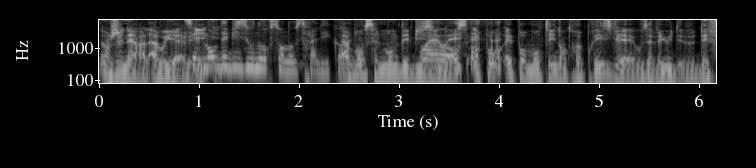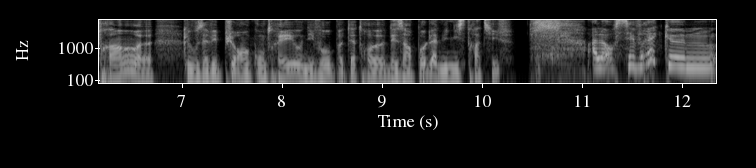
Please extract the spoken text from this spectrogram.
Euh. En général, ah oui. C'est le monde des bisounours en Australie. Quand ah bon, c'est le monde des bisounours. Et, pour, et pour monter une entreprise, vous avez eu des freins euh, que vous avez pu rencontrer au niveau peut-être euh, des impôts, de l'administratif? Alors c'est vrai que hum,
